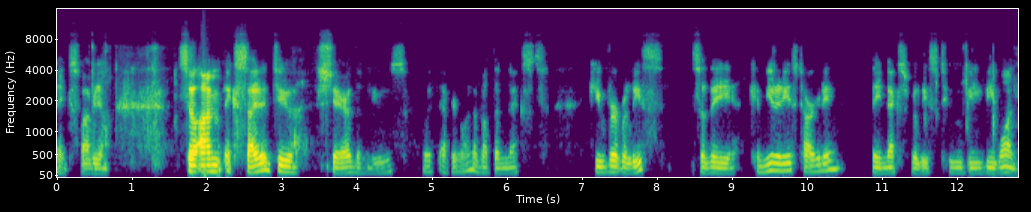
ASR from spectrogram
Thanks, Fabian. So I'm excited to share the news with everyone about the next KubeVirt release. So the community is targeting the next release to be V1.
